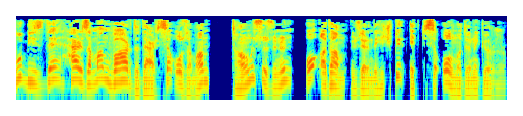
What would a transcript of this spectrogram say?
bu bizde her zaman vardı derse o zaman Tanrı sözünün o adam üzerinde hiçbir etkisi olmadığını görürüm.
